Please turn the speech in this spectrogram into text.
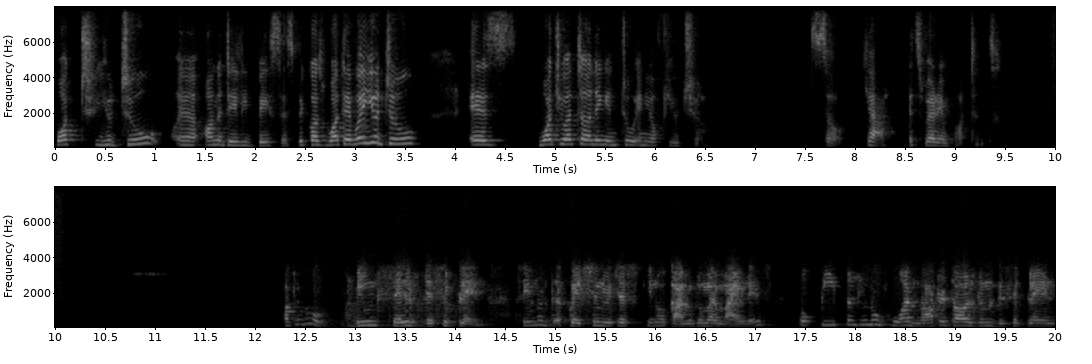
what you do uh, on a daily basis because whatever you do is what you are turning into in your future. So yeah, it's very important. Okay, know, being self-disciplined. So you know the question which is you know coming to my mind is for people you know who are not at all you know disciplined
